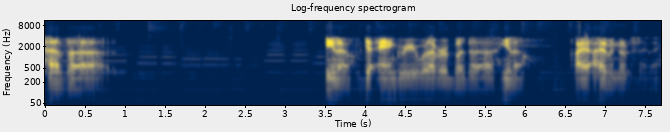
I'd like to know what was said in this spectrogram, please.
have uh, you know, get angry or whatever. But uh, you know, I, I haven't noticed anything.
